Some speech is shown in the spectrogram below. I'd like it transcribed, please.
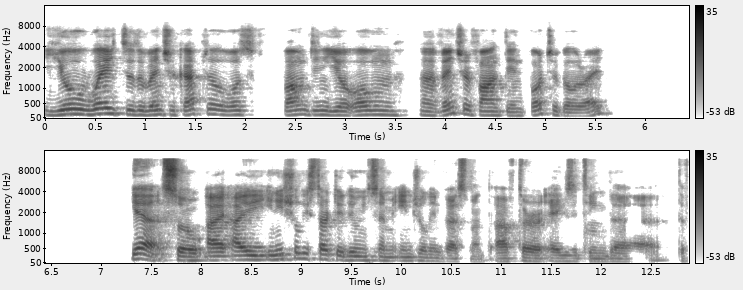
your way to the venture capital was founding your own uh, venture fund in Portugal, right? Yeah, so I, I initially started doing some angel investment after exiting the, the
